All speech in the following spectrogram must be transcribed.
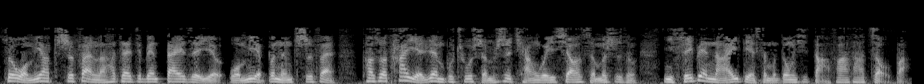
说我们要吃饭了，他在这边待着也，我们也不能吃饭。他说他也认不出什么是蔷薇销，什么是什么，你随便拿一点什么东西打发他走吧。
